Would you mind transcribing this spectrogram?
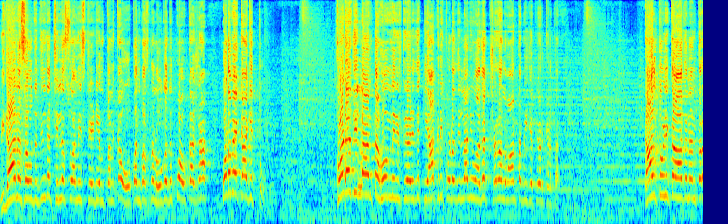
ವಿಧಾನಸೌಧದಿಂದ ಚಿನ್ನಸ್ವಾಮಿ ಸ್ಟೇಡಿಯಂ ತನಕ ಓಪನ್ ಬಸ್ನಲ್ಲಿ ಹೋಗೋದಕ್ಕೂ ಅವಕಾಶ ಕೊಡಬೇಕಾಗಿತ್ತು. ಕೊಡೋದಿಲ್ಲ ಅಂತ ಹೋಮ್ ಮಿನಿಸ್ಟರ್ ಹೇಳಿದಕ್ಕೆ ಯಾಕ್ರಿ ಕೊಡೋದಿಲ್ಲ? ನೀವು ಅದಕ್ಷರಲ್ವಾ ಅಂತ ಬಿಜೆಪಿಯವರು ಕೇಳ್ತಾರೆ. ಕಾಲ್ ತುಳಿತ ಆದ ನಂತರ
